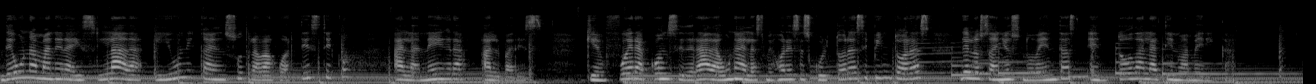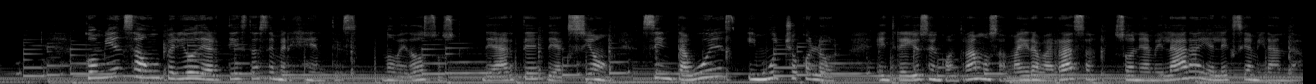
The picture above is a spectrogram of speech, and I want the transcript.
de una manera aislada y única en su trabajo artístico a la negra Álvarez, quien fuera considerada una de las mejores escultoras y pintoras de los años 90 en toda Latinoamérica. Comienza un periodo de artistas emergentes, novedosos, de arte de acción, sin tabúes y mucho color. Entre ellos encontramos a Mayra Barraza, Sonia Melara y Alexia Miranda.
